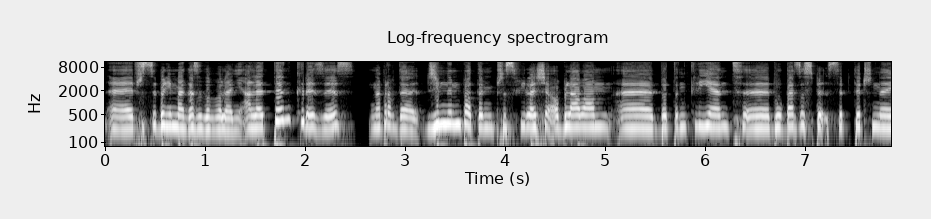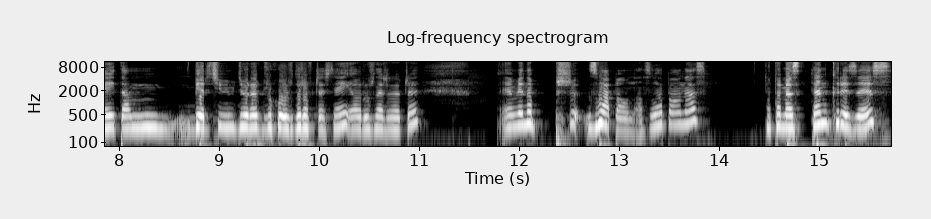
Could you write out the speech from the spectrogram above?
E, Wszyscy byli mega zadowoleni, ale ten kryzys, naprawdę zimnym potem przez chwilę się oblałam, bo ten klient był bardzo sceptyczny i tam wierci mi dziurę w brzuchu już dużo wcześniej o różne rzeczy. Ja mówię, no złapał nas, złapał nas. Natomiast ten kryzys,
